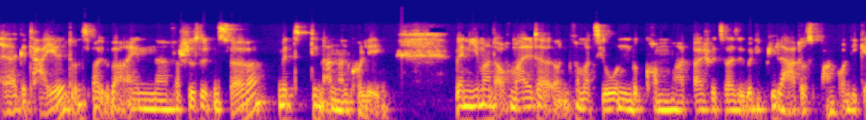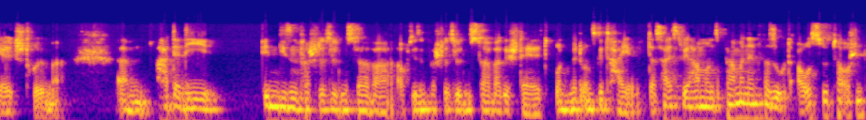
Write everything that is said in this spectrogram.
äh, geteilt und zwar über einen äh, verschlüsselten Server mit den anderen Kollegen. Wenn jemand auf Malta Informationen bekommen hat, beispielsweise über die Pilatus Bank und die Geldströme, ähm, hat er die in diesen verschlüsselten Server, auf diesen verschlüsselten Server gestellt und mit uns geteilt. Das heißt, wir haben uns permanent versucht auszutauschen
